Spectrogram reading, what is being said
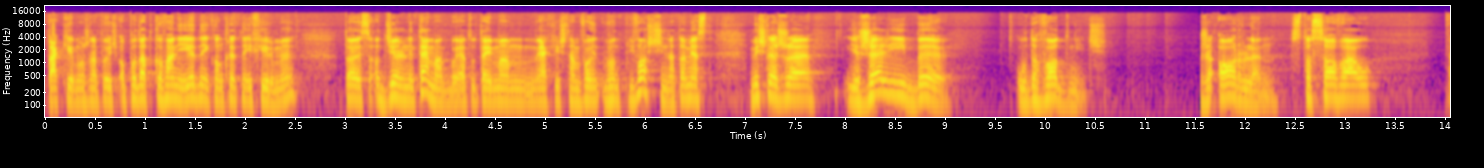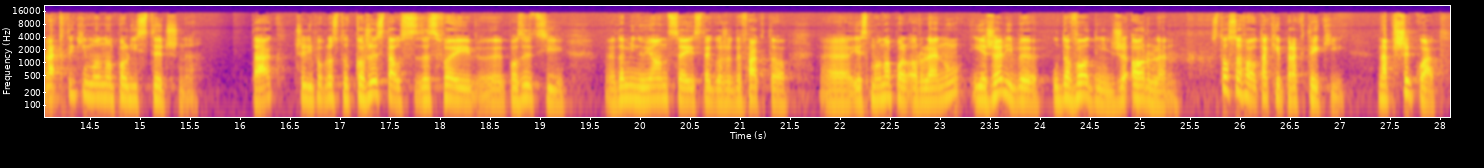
takie można powiedzieć, opodatkowanie jednej konkretnej firmy, to jest oddzielny temat, bo ja tutaj mam jakieś tam wątpliwości. Natomiast myślę, że jeżeli by udowodnić, że Orlen stosował praktyki monopolistyczne, tak? Czyli po prostu korzystał ze swojej e, pozycji dominującej, z tego, że de facto e, jest monopol Orlenu. Jeżeli by udowodnić, że Orlen stosował takie praktyki, na przykład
